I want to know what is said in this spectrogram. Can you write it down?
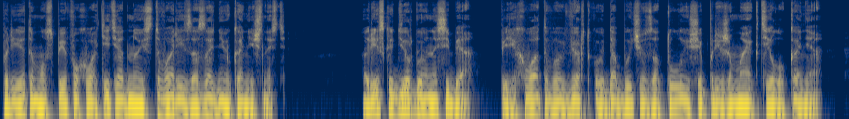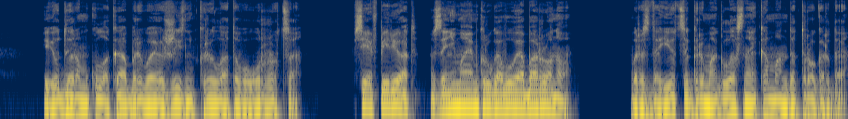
при этом успев ухватить одну из тварей за заднюю конечность. Резко дергаю на себя, перехватываю верткую добычу за туловище, прижимая к телу коня. и ударом кулака обрываю жизнь крылатого уродца. «Все вперед! Занимаем круговую оборону!» Раздается громогласная команда Трогарда.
